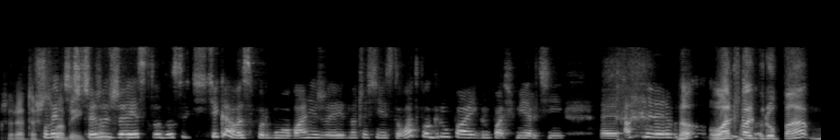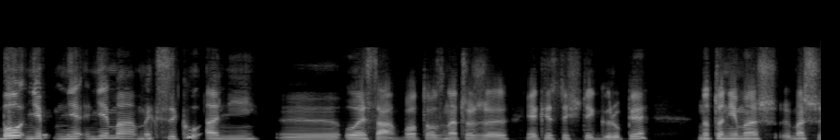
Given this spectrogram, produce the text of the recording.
która też Powiem Ci szczerze, gra. że jest to dosyć ciekawe sformułowanie, że jednocześnie jest to łatwa grupa i grupa śmierci. E, ale... No, łatwa grupa, bo nie, nie, nie ma Meksyku ani yy, USA, bo to oznacza, że jak jesteś w tej grupie, no to nie masz, masz,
